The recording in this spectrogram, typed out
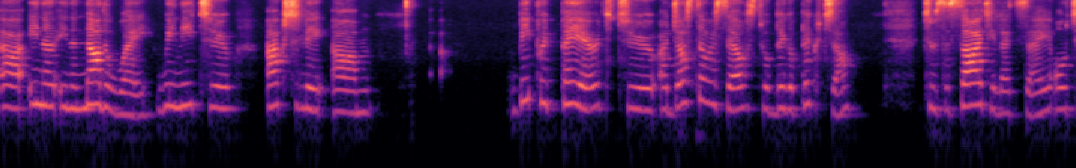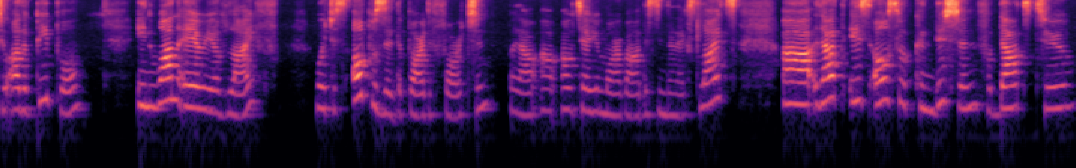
uh, in, a, in another way. We need to actually um, be prepared to adjust ourselves to a bigger picture, to society, let's say, or to other people in one area of life, which is opposite the part of fortune, but I'll, I'll, tell you more about this in the next slides. Uh, that is also a condition for that to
